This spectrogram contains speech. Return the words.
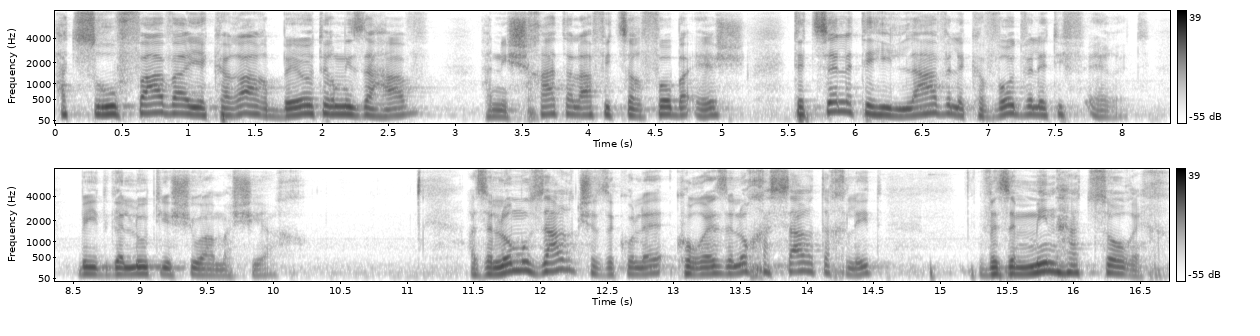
הצרופה והיקרה הרבה יותר מזהב, הנשחט על אף יצרפו באש, תצא לתהילה ולכבוד ולתפארת בהתגלות ישוע המשיח. אז זה לא מוזר כשזה קורה, זה לא חסר תכלית, וזה מן הצורך.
